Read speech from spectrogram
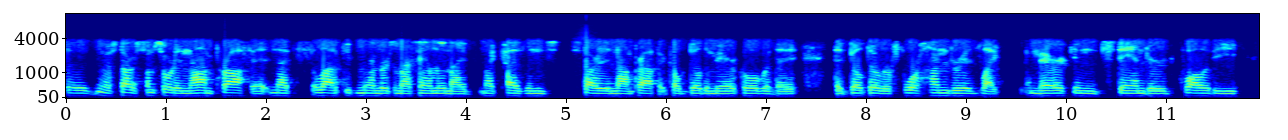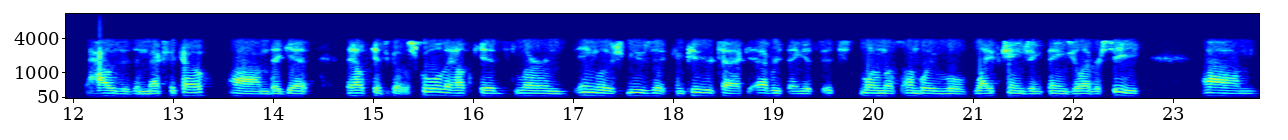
to, you know, start some sort of nonprofit, and that's a lot of people, members of my family, my my cousins started a nonprofit called Build a Miracle, where they they built over 400 like American standard quality houses in Mexico. Um, they get they help kids go to school. They help kids learn English, music, computer tech, everything. It's it's one of the most unbelievable, life changing things you'll ever see. Um,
